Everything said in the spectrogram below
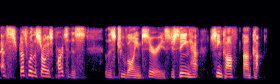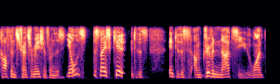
that's that's one of the strongest parts of this of this two volume series. Just seeing how seeing Coff, um, Coffin's transformation from this you know this, this nice kid into this into this um, driven Nazi who want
